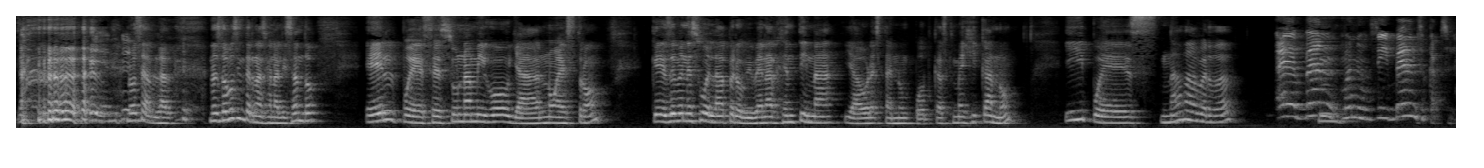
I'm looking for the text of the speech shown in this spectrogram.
No sé hablar. Nos estamos internacionalizando. Él pues es un amigo ya nuestro que es de Venezuela pero vive en Argentina y ahora está en un podcast mexicano. Y pues nada, ¿verdad? Eh, vean, Mm. bueno, sí, vean su cápsula.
